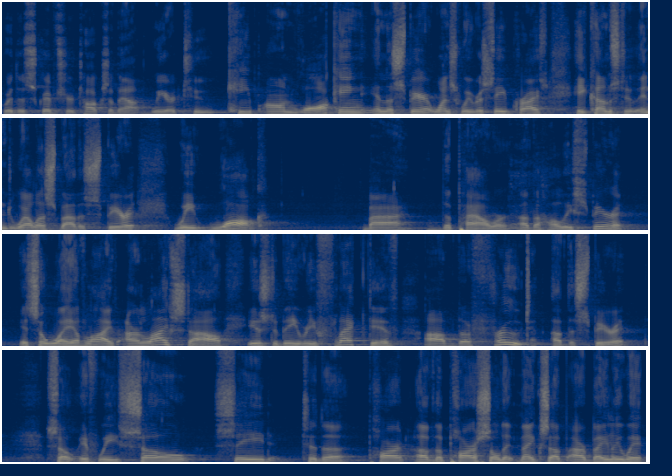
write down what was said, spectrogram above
where the scripture talks about we are to keep on walking in the Spirit once we receive Christ. He comes to indwell us by the Spirit. We walk by the power of the Holy Spirit. It's a way of life. Our lifestyle is to be reflective of the fruit of the Spirit. So if we sow seed to the part of the parcel that makes up our bailiwick,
